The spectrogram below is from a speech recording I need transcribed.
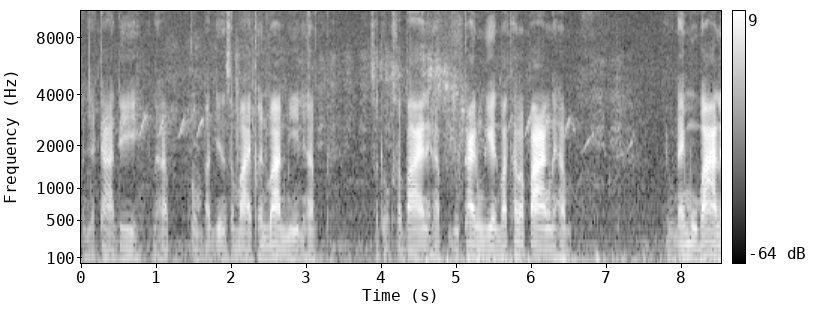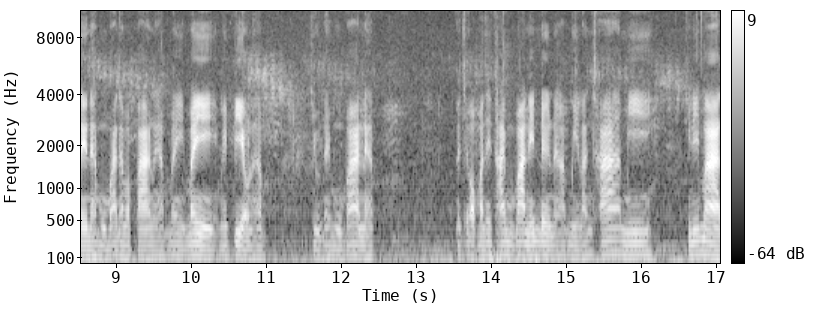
บรรยากาศดีนะครับผมพันเย็นสบายเพื่อนบ้านมีนะครับ สะดวกสบายนะครับ อยู่ใกล้โรงเรียนวัดท่ามะปางนะครับ อยู่ในหมู่บ้านเลยนะครับ หมู่บ้านท่ามะปางนะครับ ไม่ไม่ไม่เปรี้ยวนะครับ อยู่ในหมู่บ้านนะครับแต่จะออกมาที่ท้ายหมู่บ้านนิดนึงนะครับ มีร้านค้ามีมินิมาร์ท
